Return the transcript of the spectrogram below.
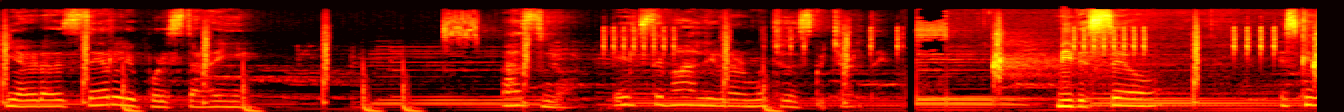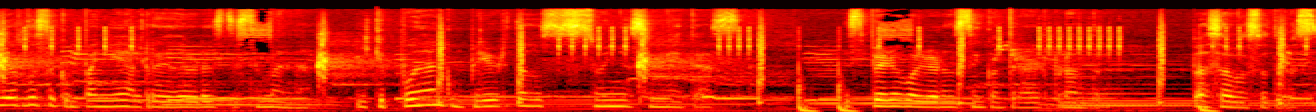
y agradecerle por estar ahí. Hazlo, Él se va a alegrar mucho de escucharte. Mi deseo es que Dios los acompañe alrededor de esta semana y que puedan cumplir todos sus sueños y metas. Espero volvernos a encontrar pronto. Paso a vosotros.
